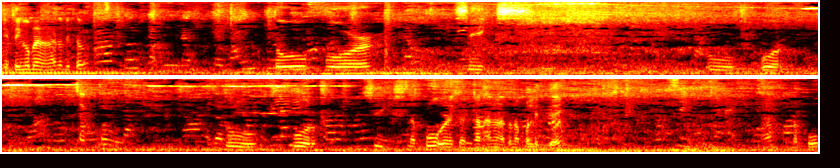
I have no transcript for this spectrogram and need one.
Itingo ba na natin dito? 2, 4, 6, 2, 4, 6 Sakto. 2, 4, 6 na po or kan ano na ito napalit gay ha? Na po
